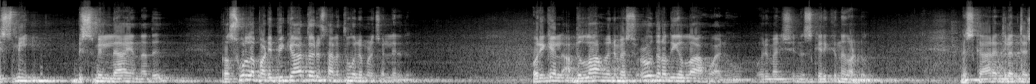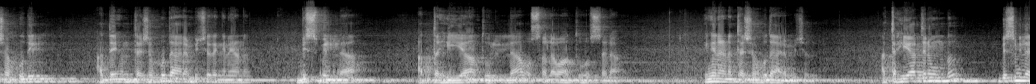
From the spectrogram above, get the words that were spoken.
ബിസ്മി ബിസ്മില്ല എന്നത് റസൂള്ള പഠിപ്പിക്കാത്ത ഒരു സ്ഥലത്ത് പോലും നമ്മൾ ചൊല്ലരുത്. ഒരിക്കൽ അബ്ദുല്ലാഹുബിൻ റതി അള്ളാഹു അൻഹു ഒരു മനുഷ്യൻ നിസ്കരിക്കുന്നത് കണ്ടു. നിസ്കാരത്തിലെ തെഷഹുദിൽ അദ്ദേഹം തെഷഹുദ് ആരംഭിച്ചത് എങ്ങനെയാണ്? ബിസ്മില്ല അത്തഹിയാത്തുല്ല വസ്സലവാത്തു വസ്സലാം ഇങ്ങനെയാണ് തെഷഹുദ് ആരംഭിച്ചത്. അത്തഹിയാത്തിന് മുമ്പ് ബിസ്മില്ല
